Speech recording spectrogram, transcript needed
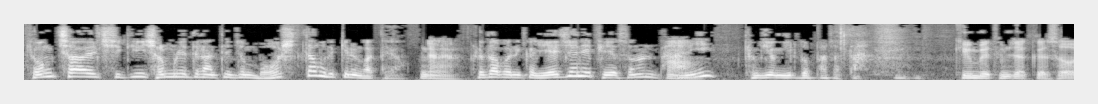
경찰직이 젊은이들한테 좀 멋있다고 느끼는 것 같아요. 네. 그러다 보니까 예전에 비해서는 어. 많이 경쟁률이 높아졌다. 김은배 팀장께서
